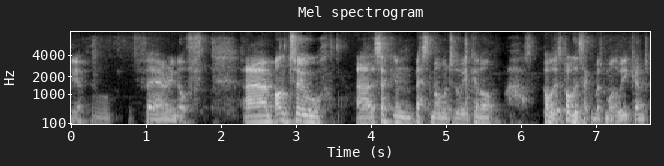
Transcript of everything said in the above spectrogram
Yeah, Mm. fair enough. Um, on to uh, the second best moment of the weekend, or probably it's probably the second best moment of the weekend.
